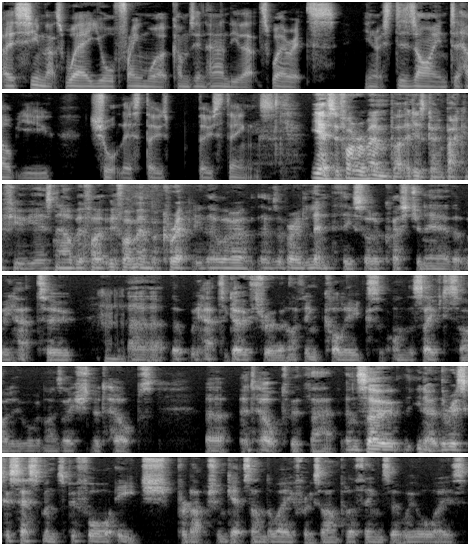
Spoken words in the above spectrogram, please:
assume that's where your framework comes in handy. That's where it's you know it's designed to help you shortlist those those things. Yes, if I remember, it is going back a few years now. But if I if I remember correctly, there were there was a very lengthy sort of questionnaire that we had to mm. uh, that we had to go through, and I think colleagues on the safety side of the organisation had helped uh, had helped with that. And so, you know, the risk assessments before each production gets underway, for example, are things that we always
